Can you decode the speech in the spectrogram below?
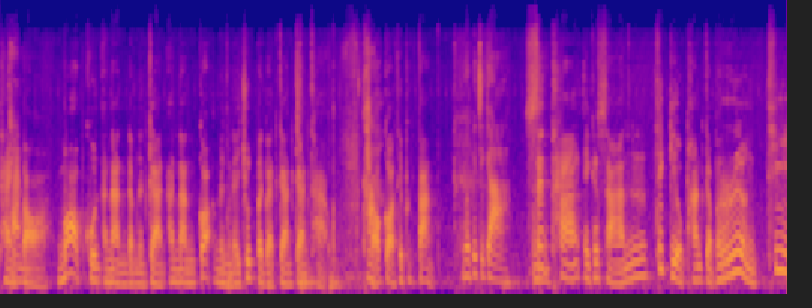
แทงแทง ต่อมอบคุณอนันต์ดำเนินการอนันต์ก็หนึ่งในชุดปฏิบัติการการข่าวค่ะสกที่เพิ่งตั้ง เมื่อพฤศจิกา เส้นทางเอกสารที่เกี่ยวพันกับเรื่องที่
